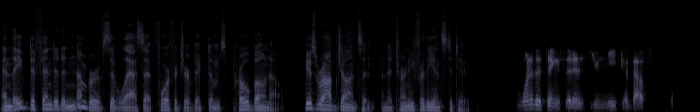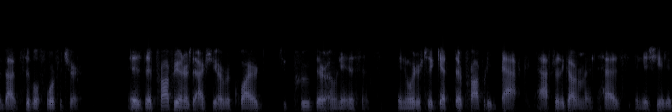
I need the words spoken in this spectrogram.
And they've defended a number of civil asset forfeiture victims pro bono. Here's Rob Johnson, an attorney for the Institute one of the things that is unique about about civil forfeiture is that property owners actually are required to prove their own innocence in order to get their property back after the government has initiated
